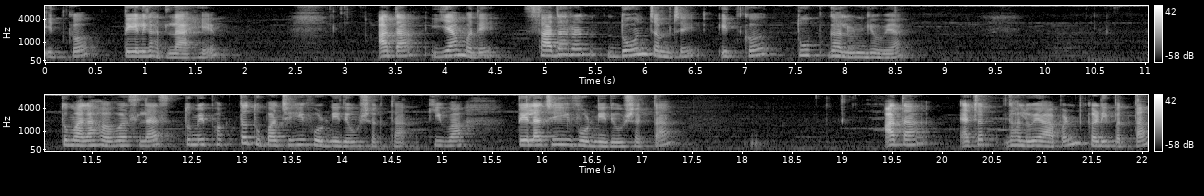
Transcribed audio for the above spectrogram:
इतकं तेल घातलं आहे. आता यामध्ये साधारण दोन चमचे इतकं तूप घालून घेऊया. तुम्हाला हवं असल्यास तुम्ही फक्त तुपाचीही फोडणी देऊ शकता किंवा तेलाचीही फोडणी देऊ शकता. आता याच्यात घालूया आपण कढीपत्ता.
